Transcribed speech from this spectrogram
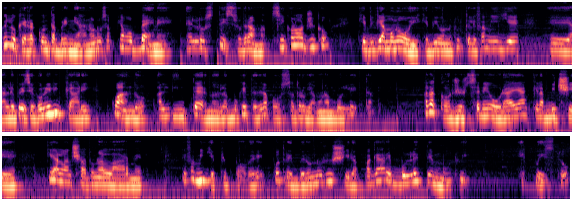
Quello che racconta Brignano lo sappiamo bene, è lo stesso dramma psicologico che viviamo noi, che vivono tutte le famiglie eh, alle prese con i rincari quando all'interno della buchetta della posta troviamo una bolletta. Ad accorgersene ora è anche la BCE che ha lanciato un allarme. Le famiglie più povere potrebbero non riuscire a pagare bollette e mutui e questo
